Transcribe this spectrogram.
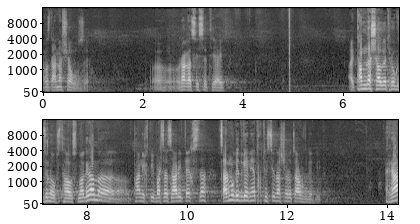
რაღაც დანაშაულზე. რაღაც ისეთი აი აი დამნაშავეთ რო გძნობს თავს, მაგრამ თან იხტიბარსაც არის ტექსტ და წარმოგიდგენიათ ღვთის წინაშე რო წარვდგებით. რა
